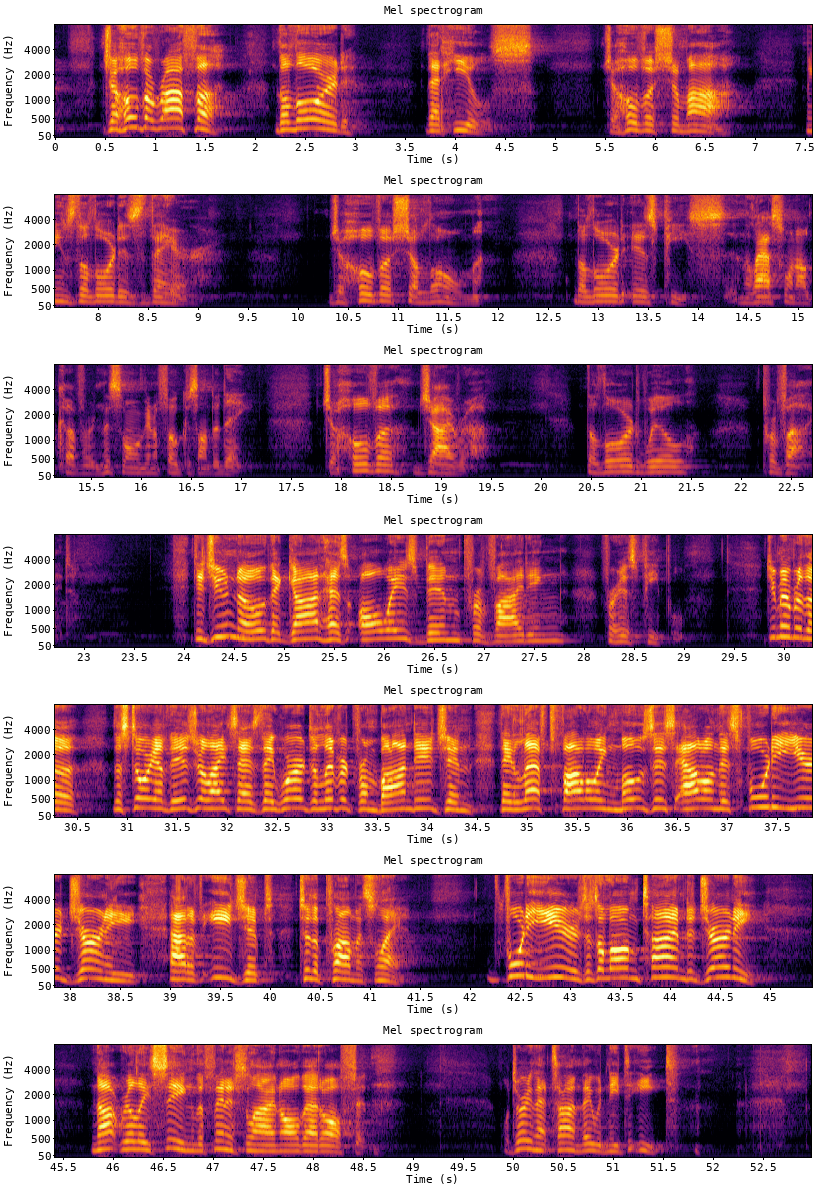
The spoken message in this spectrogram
Jehovah Rapha, the Lord that heals, Jehovah Shammah means the Lord is there. Jehovah Shalom, the Lord is peace. And the last one I'll cover, and this one we're going to focus on today Jehovah Jireh, the Lord will provide. Did you know that God has always been providing for his people? Do you remember the the story of the Israelites as they were delivered from bondage and they left following Moses out on this 40 year journey out of Egypt to the promised land. 40 years is a long time to journey, not really seeing the finish line all that often. Well, during that time, they would need to eat.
